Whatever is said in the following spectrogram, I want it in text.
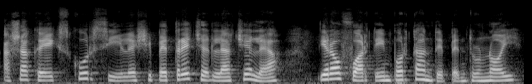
Așa că excursiile și petrecerile acelea erau foarte importante pentru noi.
